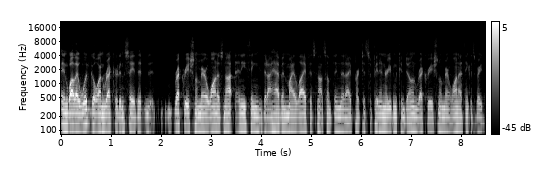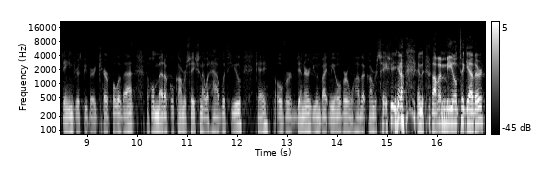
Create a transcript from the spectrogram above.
And while I would go on record and say that recreational marijuana is not anything that I have in my life, it's not something that I participate in or even condone recreational marijuana. I think it's very dangerous. Be very careful of that. The whole medical conversation I would have with you, okay, over dinner, you invite me over and we'll have that conversation, you know, and have a meal together.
